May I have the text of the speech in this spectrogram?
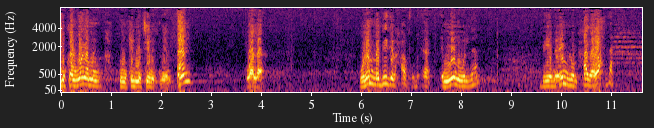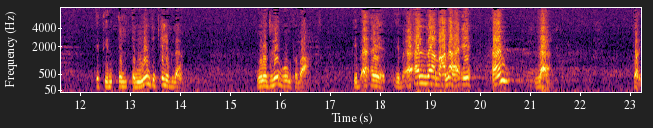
مكونة من من كلمتين اثنين. أن ولا. ولما بيجي الحرف النون واللام بينعم لهم حاجة واحدة النون تتقلب لام وندغمهم في بعض. يبقى إيه؟ يبقى ألا معناها إيه؟ أن لا. طيب.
